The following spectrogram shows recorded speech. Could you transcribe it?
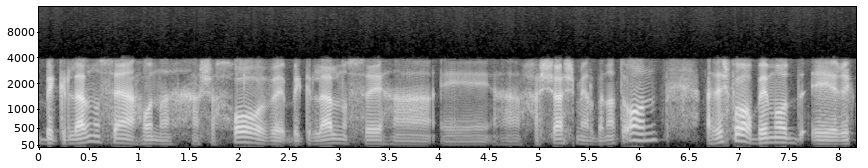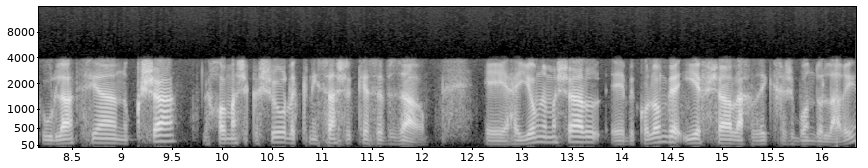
בגלל נושא ההון השחור ובגלל נושא אה, החשש מהלבנת הון, אז יש פה הרבה מאוד אה, רגולציה נוקשה לכל מה שקשור לכניסה של כסף זר. אה, היום למשל בקולומביה אי אפשר להחזיק חשבון דולרי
